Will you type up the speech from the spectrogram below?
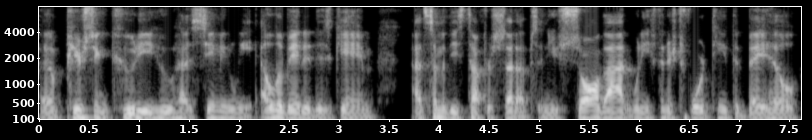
uh, Pierceson Coody, who has seemingly elevated his game at some of these tougher setups. And you saw that when he finished 14th at Bay Hill.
